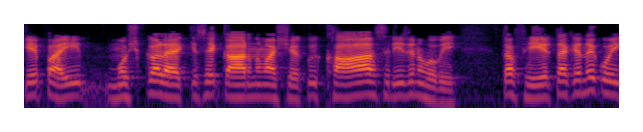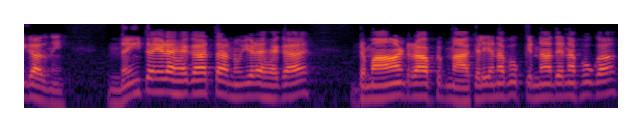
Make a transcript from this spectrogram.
ਕਿ ਭਾਈ ਮੁਸ਼ਕਲ ਹੈ, ਕਿਸੇ ਕਾਰਨ ਕਾਰਨਵਸ਼ ਕੋਈ ਖਾਸ ਰੀਜ਼ਨ ਹੋਵੇ, ਤਾਂ ਫੇਰ ਤਾਂ ਕਹਿੰਦੇ ਕੋਈ ਗੱਲ ਨਹੀਂ। ਨਹੀਂ ਤਾਂ ਜਿਹੜਾ ਹੈਗਾ, ਤੁਹਾਨੂੰ ਜਿਹੜਾ ਹੈਗਾ ਡਿਮਾਂਡ ਡਰਾਫਟ ਬਣਾ ਕੇ ਲਿਆਣਾ ਪਊ, ਕਿੰਨਾ ਦੇਣਾ ਪਊਗਾ?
